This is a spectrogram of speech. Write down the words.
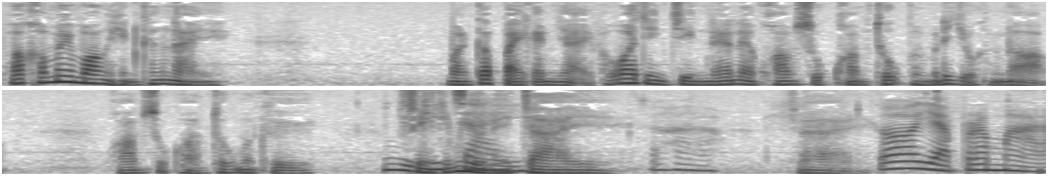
เพราะเขาไม่มองเห็นข้างใน มันก็ไปกันใหญ่ เพราะว่าจริง ๆ แล้วเนี่ยความสุขความทุกข์มันไม่ได้อยู่ข้างนอก ความสุขความทุกข์มันคือ สิ่งที่มีอยู่ในใจใช่ก็อย่าประมาท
